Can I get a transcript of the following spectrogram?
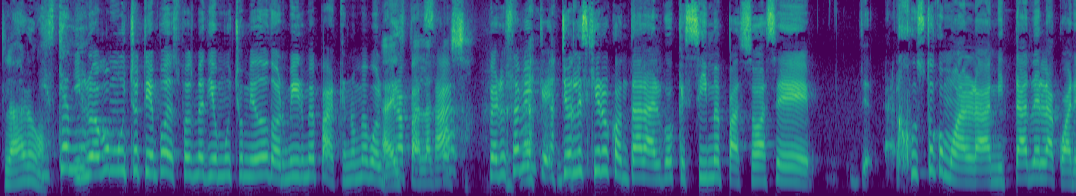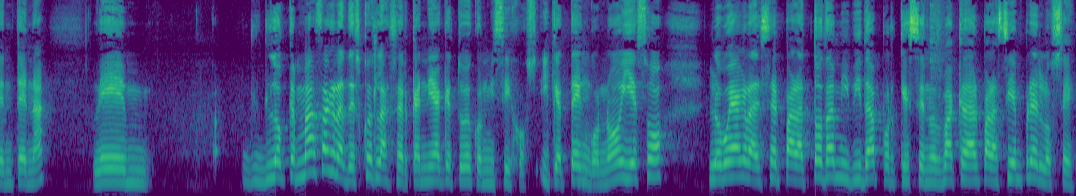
Claro. Es que a mí Y luego mucho tiempo después me dio mucho miedo dormirme para que no me volviera Ahí a la pasar. cosa. Pero saben que yo les quiero contar algo que sí me pasó hace justo como a la mitad de la cuarentena. Em, lo que más agradezco es la cercanía que tuve con mis hijos y que tengo, ¿no? Y eso lo voy a agradecer para toda mi vida porque se nos va a quedar para siempre, lo sé.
